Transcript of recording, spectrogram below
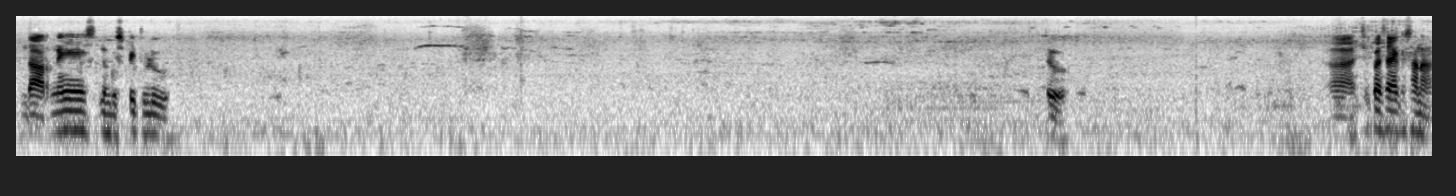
sebentar nih nunggu speed dulu. Tuh. Nah, coba saya ke sana.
